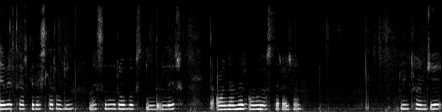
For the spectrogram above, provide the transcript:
Evet arkadaşlar bugün nasıl Roblox indirilir ve oynanır onu göstereceğim. İlk önce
